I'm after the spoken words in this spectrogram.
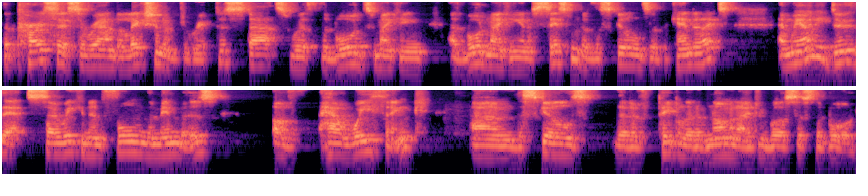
the process around election of directors starts with the board's making a board making an assessment of the skills of the candidates. And we only do that so we can inform the members of how we think um, the skills that have people that have nominated will assist the board.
